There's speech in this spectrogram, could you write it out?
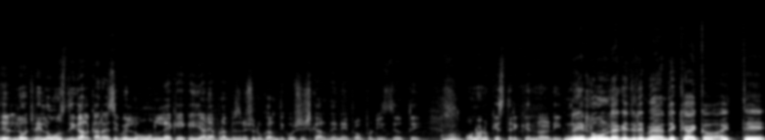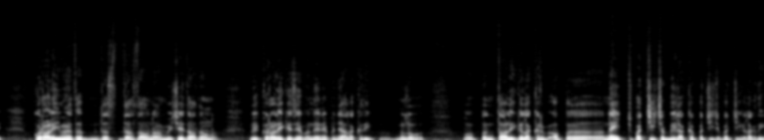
ਜਿਹੜੀ ਲੋਨਸ ਦੀ ਗੱਲ ਕਰ ਰਹੇ ਸੀ ਕੋਈ ਲੋਨ ਲੈ ਕੇ ਕਈ ਜਾਣੇ ਆਪਣਾ ਬਿਜ਼ਨਸ ਸ਼ੁਰੂ ਕਰਨ ਦੀ ਕੋਸ਼ਿਸ਼ ਕਰਦੇ ਨੇ ਪ੍ਰਾਪਰਟੀਆਂ ਦੇ ਉੱਤੇ। ਉਹਨਾਂ ਨੂੰ ਕਿਸ ਤਰੀਕੇ ਨਾਲ ਡੀ ਨਹੀਂ ਲੋਨ ਲੈ ਕੇ ਜਿਹੜੇ ਮੈਂ ਦੇਖਿਆ ਇੱਕ ਇੱਥੇ ਕੁਰਾਲੀ ਮੈਂ ਤਾਂ ਦੱਸ- ਦੱਸਦਾ ਉਹਨਾਂ ਹਮੇਸ਼ਾ ਹੀ ਦੱਸਦਾ ਉਹਨਾਂ ਵੀ ਕੁਰਾਲੀ ਕਿਸੇ ਬੰਦੇ ਨੇ 50 ਲੱਖ ਦੀ ਮਤਲਬ ਪ- 45 ਕੁ ਲੱਖ ਰੁਪਏ ਨਹੀਂ 25 26 ਲੱਖ 25 ਚ 25 ਕੁ ਲੱਖ ਦੀ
